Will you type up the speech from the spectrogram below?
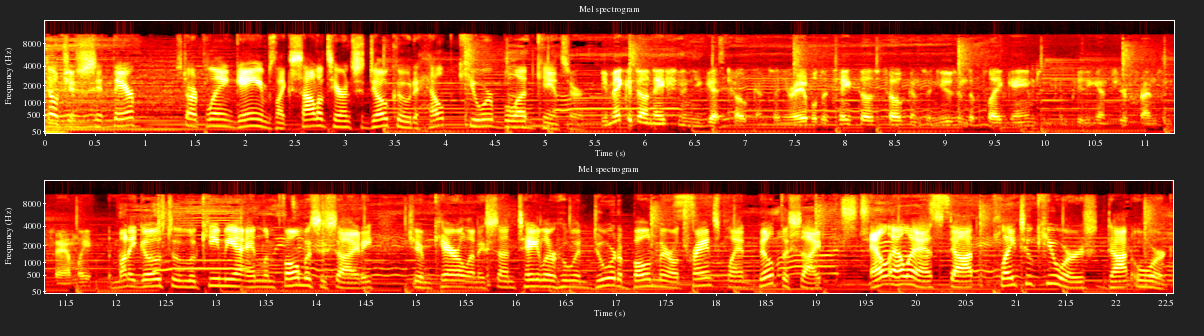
Don't just sit there. Start playing games like Solitaire and Sudoku to help cure blood cancer. You make a donation and you get tokens, and you're able to take those tokens and use them to play games and compete against your friends and family. The money goes to the Leukemia and Lymphoma Society. Jim Carroll and his son Taylor, who endured a bone marrow transplant, built the site lls.play2cures.org.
